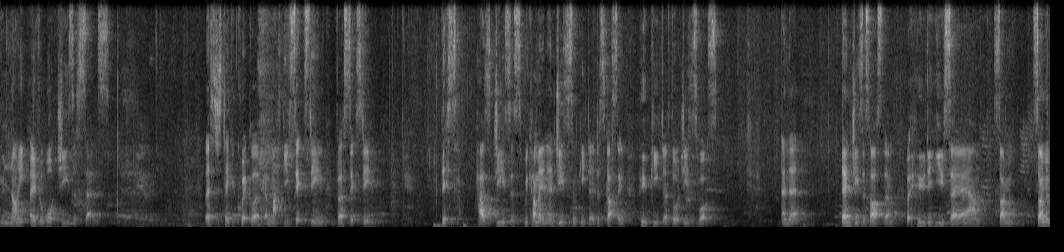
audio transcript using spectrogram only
unite over what Jesus says. Let's just take a quick look at Matthew 16, verse 16. This has Jesus, we come in, and Jesus and Peter are discussing who Peter thought Jesus was. And then, then Jesus asked them, But who do you say I am? Simon, Simon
